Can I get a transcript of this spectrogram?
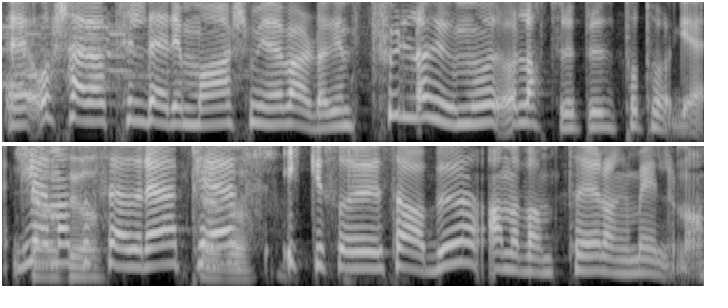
Eh, Og shout-out til dere i Mar som gjør hverdagen full av humor og latterutbrudd på toget. Gleder meg til å se dere. PS. Ikke så tabu. Han er vant til lange mailer nå.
